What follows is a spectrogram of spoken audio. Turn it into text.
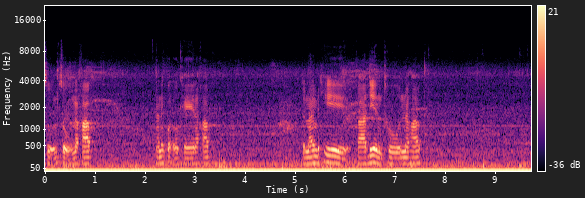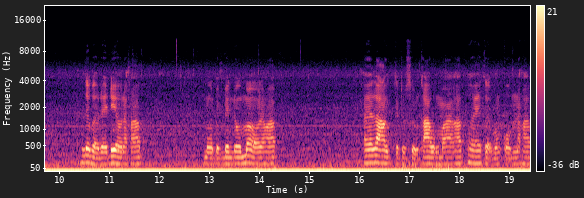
00นะครับ อันนี้กดโอเคนะครับ จากนั้นไปที่ Guardian Tool นะครับ เลือกแบบ Radial นะครับโหมดเป็นเป็น Normal นะครับให้ลากจากจุดศูนย์กลางลงมาครับ เพื่อให้เกิดวงกลมนะครับ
